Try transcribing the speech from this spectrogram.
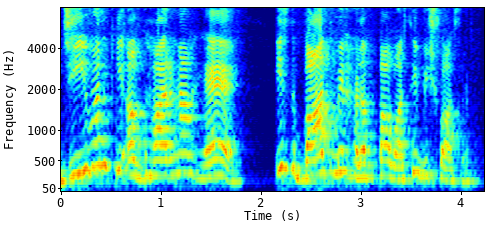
जीवन की अवधारणा है, इस बात में हड़प्पावासी विश्वास रखते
